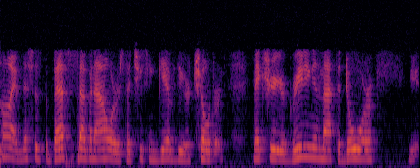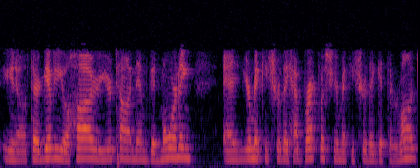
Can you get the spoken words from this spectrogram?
time, this is the best seven hours that you can give to your children. Make sure you're greeting them at the door. You, you know, if they're giving you a hug or you're telling them good morning, and you're making sure they have breakfast, you're making sure they get their lunch,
